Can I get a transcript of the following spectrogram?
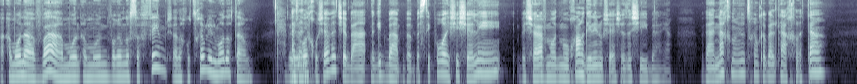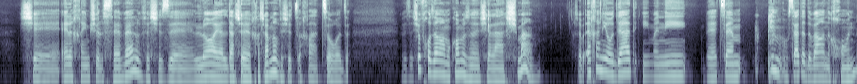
המון אהבה, המון המון דברים נוספים שאנחנו צריכים ללמוד אותם. אז ולראות- אני חושבת שנגיד בסיפור האישי שלי, בשלב מאוד מאוחר גילינו שיש איזושהי בעיה. ואנחנו היינו צריכים לקבל את ההחלטה שאלה חיים של סבל, ושזה לא הילדה שחשבנו ושצריך לעצור את זה. וזה שוב חוזר למקום הזה של האשמה. עכשיו, איך אני יודעת אם אני בעצם עושה את הדבר הנכון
